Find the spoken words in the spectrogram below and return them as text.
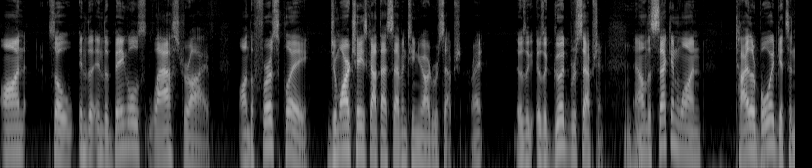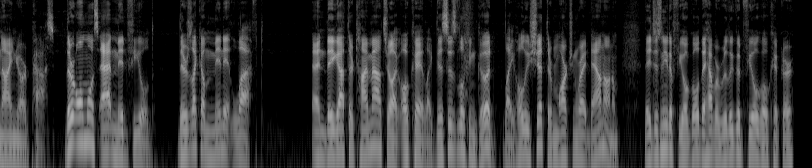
On so in the in the Bengals' last drive, on the first play, Ja'Marr Chase got that 17-yard reception. Right, it was a it was a good reception. Mm-hmm. And on the second one, Tyler Boyd gets a nine-yard pass. They're almost at midfield. There's like a minute left and they got their timeouts. You're like, okay, like this is looking good. Like, holy shit, they're marching right down on them. They just need a field goal. They have a really good field goal kicker.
